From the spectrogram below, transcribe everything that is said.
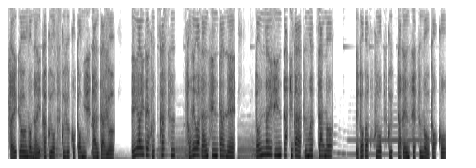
最強の内閣を作ることにしたんだよ。AI で復活、それは斬新だね。どんな偉人たちが集まったの？江戸幕府を作った伝説の男、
